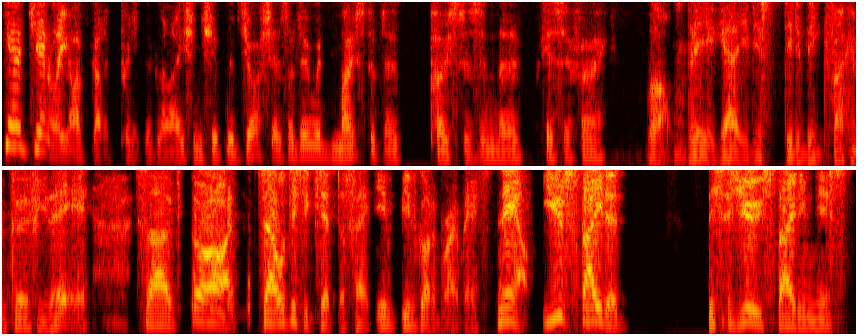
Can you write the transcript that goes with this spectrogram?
yeah, generally I've got a pretty good relationship with Josh, as I do with most of the posters in the SFA. Well, there you go. You just did a big fucking furphy there. So, all right. So we'll just accept the fact you've, you've got a bromance. Now, you've stated, this is you stating this.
